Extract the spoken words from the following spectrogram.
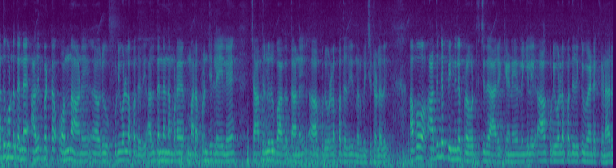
അതുകൊണ്ട് തന്നെ അതിൽപ്പെട്ട ഒന്നാണ് ഒരു കുടിവെള്ള പദ്ധതി. അത് തന്നെ നമ്മുടെ മലപ്പുറം ജില്ലയിലെ ചാത്തല്ലൂർ ഭാഗത്താണ് ആ കുടിവെള്ള പദ്ധതി നിർമ്മിച്ചിട്ടുള്ളത്. അപ്പോൾ അതിന്റെ പിന്നിൽ പ്രവർത്തിച്ചത് ആരൊക്കെയാണ്? അല്ലെങ്കിൽ ആ കുടിവെള്ള പദ്ധതിക്ക് വേണ്ട കിണർ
